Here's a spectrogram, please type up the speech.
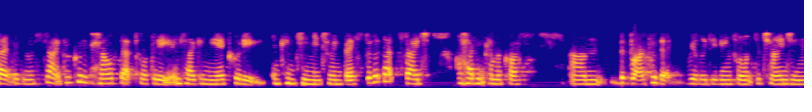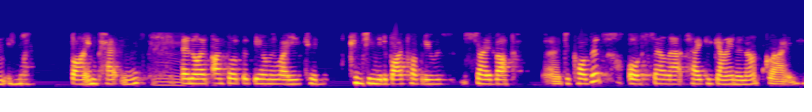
say it was a mistake, I could have held that property and taken the equity and continued to invest. But at that stage, I hadn't come across um, the broker that really did influence a change in, in my buying patterns. Mm. And I, I, thought that the only way you could continue to buy property was save up deposit or sell out, take a gain and upgrade.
